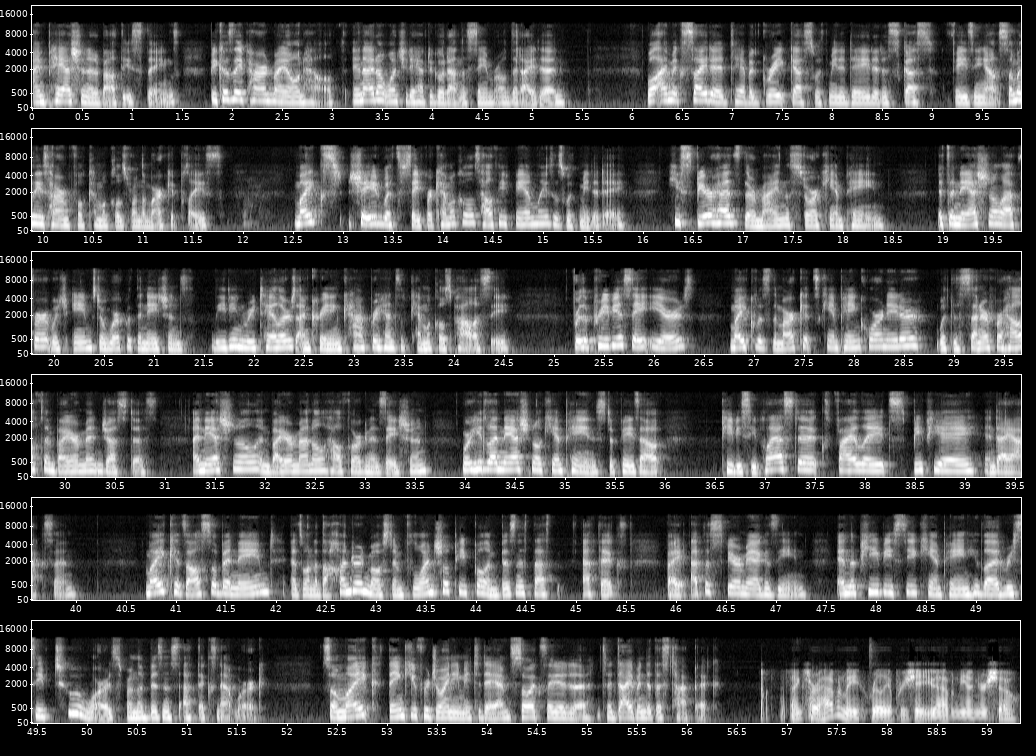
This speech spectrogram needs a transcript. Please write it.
I'm passionate about these things because they've harmed my own health, and I don't want you to have to go down the same road that I did. Well, I'm excited to have a great guest with me today to discuss phasing out some of these harmful chemicals from the marketplace. Mike Schade with Safer Chemicals Healthy Families is with me today. He spearheads their Mind the Store campaign. It's a national effort which aims to work with the nation's leading retailers on creating comprehensive chemicals policy. For the previous eight years, Mike was the markets campaign coordinator with the Center for Health, Environment, and Justice, a national environmental health organization where he led national campaigns to phase out PVC plastics, phthalates, BPA, and dioxin. Mike has also been named as one of the 100 most influential people in business ethics by Ethisphere magazine and the PVC campaign he led received two awards from the Business Ethics Network. So, Mike, thank you for joining me today. I'm so excited to, to dive into this topic. Thanks for having me. Really appreciate you having me on your show.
